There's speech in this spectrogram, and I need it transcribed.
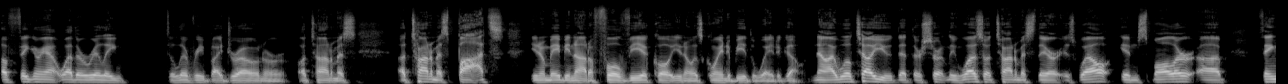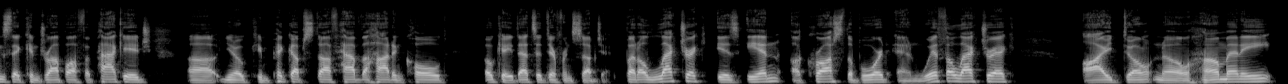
of figuring out whether really delivery by drone or autonomous autonomous bots, you know, maybe not a full vehicle, you know, is going to be the way to go. Now, I will tell you that there certainly was autonomous there as well in smaller uh, things that can drop off a package, uh, you know, can pick up stuff, have the hot and cold. Okay, that's a different subject. But electric is in across the board, and with electric, I don't know how many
